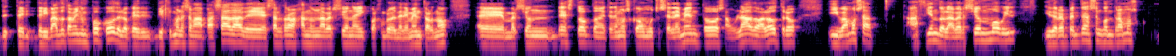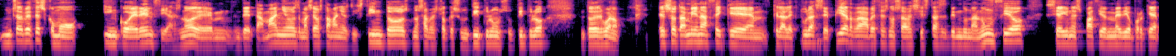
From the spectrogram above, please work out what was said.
derivado también un poco de lo que dijimos la semana pasada, de estar trabajando en una versión ahí, por ejemplo, en Elementor, ¿no? Eh, versión desktop, donde tenemos como muchos elementos a un lado, al otro, y vamos haciendo la versión móvil y de repente nos encontramos muchas veces como incoherencias, ¿no? De, tamaños, demasiados tamaños distintos, no sabes lo que es un título, un subtítulo. Entonces, bueno, eso también hace que, la lectura se pierda. A veces no sabes si estás viendo un anuncio, si hay un espacio en medio, porque,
